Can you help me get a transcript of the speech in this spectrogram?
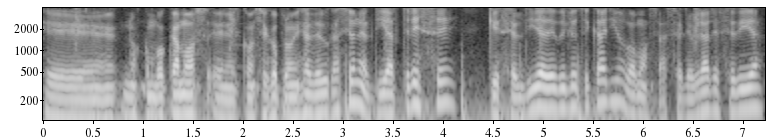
eh, nos convocamos en el Consejo Provincial de Educación el día 13, que es el Día de Bibliotecario. Vamos a celebrar ese día,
